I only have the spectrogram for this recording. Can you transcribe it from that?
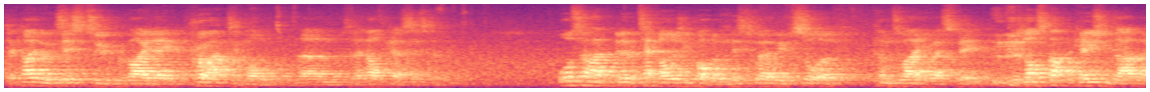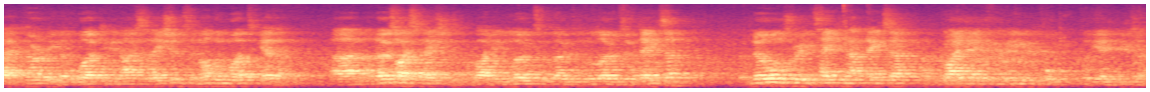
So of exists to provide a proactive model um, to the healthcare system. Also had a bit of a technology problem, and this is where we've sort of come to our USP. There's lots of applications out there currently that are working in isolation, so none of them work together. Um, and those isolations are providing loads and loads and loads of data, but no one's really taking that data and providing anything meaningful for the end user.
